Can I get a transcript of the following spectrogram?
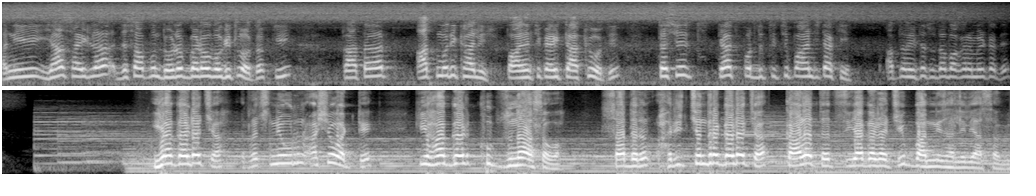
आणि ह्या साईडला जसं आपण धोडप गडव बघितलं होतं की कातळात आतमध्ये खाली पाण्याची काही टाकी होती तशीच त्याच पद्धतीची पाण्याची टाकी आपल्याला इथे सुद्धा बघायला मिळतात या गडाच्या रचनेवरून असे वाटते की हा गड खूप जुना असावा. साधारण हरिश्चंद्र गडाच्या काळातच या गडाची बांधणी झालेली असावी.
